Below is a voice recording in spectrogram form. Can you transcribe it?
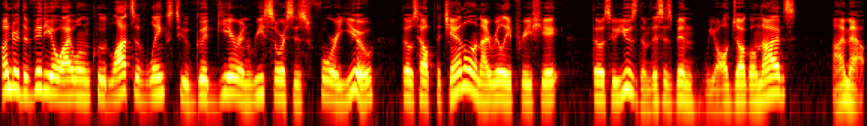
Under the video, I will include lots of links to good gear and resources for you. Those help the channel, and I really appreciate those who use them. This has been We All Juggle Knives. I'm out.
